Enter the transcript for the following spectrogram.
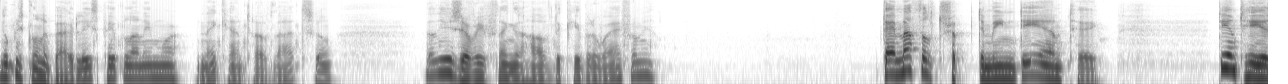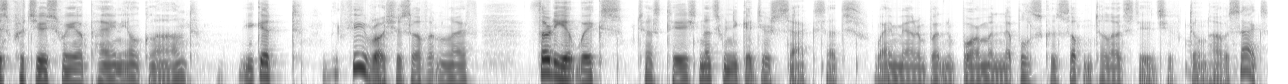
Nobody's going to bow these people anymore, and they can't have that, so they'll use everything they have to keep it away from you. Dimethyltryptamine DMT. DMT is produced by your pineal gland. You get a few rushes of it in life. 38 weeks gestation, that's when you get your sex. That's why men are born with nipples, because up until that stage you don't have a sex.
